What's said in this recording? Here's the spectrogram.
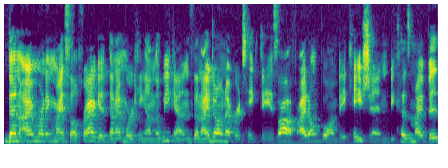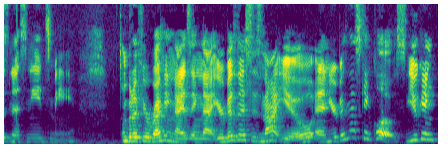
then I'm running myself ragged. Then I'm working on the weekends. Then I don't ever take days off. I don't go on vacation because my business needs me. But if you're recognizing that your business is not you and your business can close, you can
